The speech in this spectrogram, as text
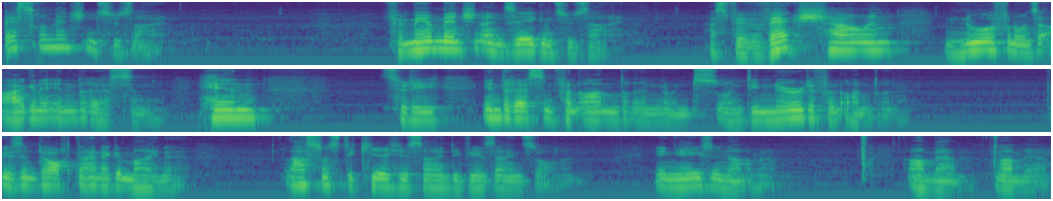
bessere Menschen zu sein, für mehr Menschen ein Segen zu sein, dass wir wegschauen nur von unseren eigenen Interessen hin zu den Interessen von anderen und, und die Nöte von anderen. Wir sind doch deine Gemeinde. Lass uns die Kirche sein, die wir sein sollen. In Jesu Namen. Amen. Amen.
